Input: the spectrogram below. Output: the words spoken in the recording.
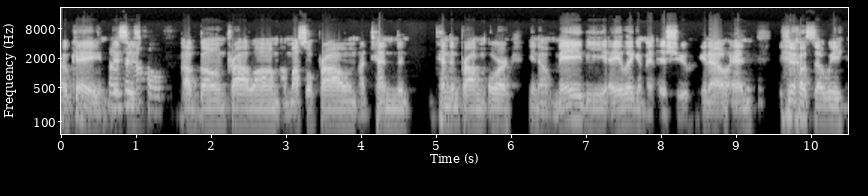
okay, this is muscles. a bone problem, a muscle problem, a tendon tendon problem, or you know maybe a ligament issue. You know, and you know so we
